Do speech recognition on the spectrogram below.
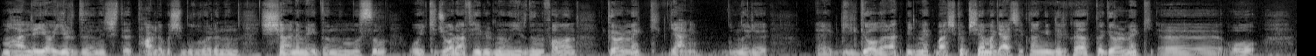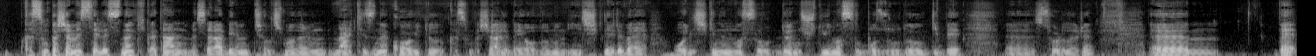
mahalleyi ayırdığını işte Tarlabaşı Bulvarı'nın Şişhane Meydanı'nın nasıl o iki coğrafyayı birbirinden ayırdığını falan görmek yani bunları e, bilgi olarak bilmek başka bir şey ama gerçekten gündelik hayatta görmek o Kasımpaşa meselesini hakikaten mesela benim çalışmaların merkezine koydu. Kasımpaşa ile Beyoğlu'nun ilişkileri ve o ilişkinin nasıl dönüştüğü, nasıl bozulduğu gibi e, soruları. E, ve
